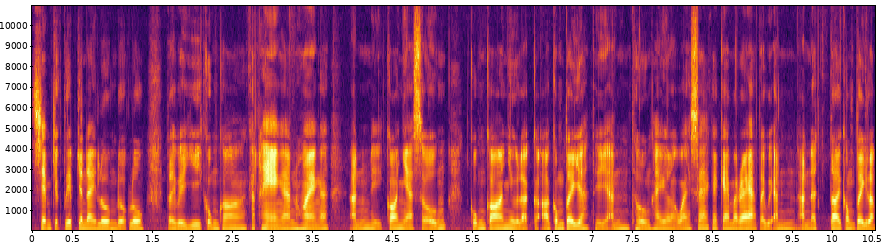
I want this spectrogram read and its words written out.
xem trực tiếp trên đây luôn được luôn. Tại vì Di cũng có khách hàng á, anh Hoàng á ảnh thì có nhà xưởng cũng có như là ở công ty á thì ảnh thường hay là quan sát cái camera tại vì anh ảnh ít tới công ty lắm.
